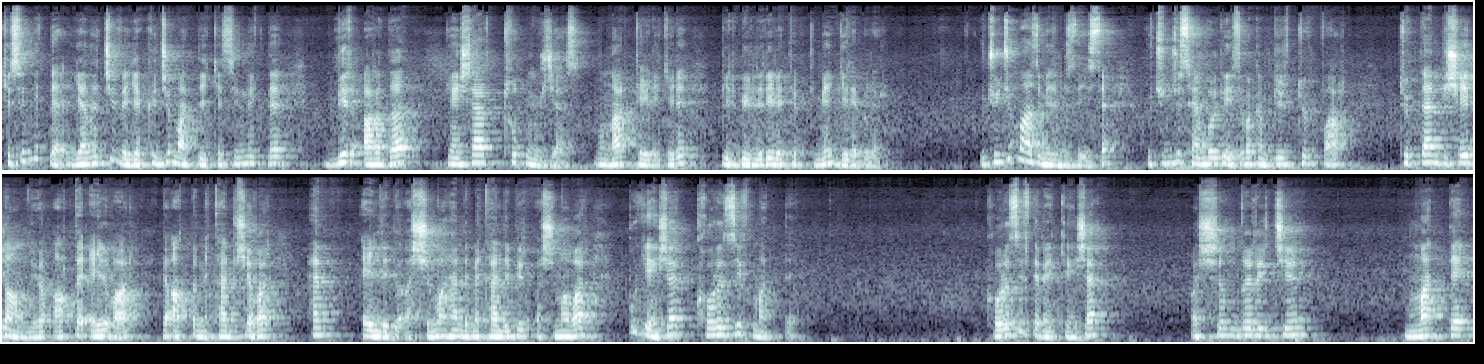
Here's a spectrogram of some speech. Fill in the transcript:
Kesinlikle yanıcı ve yakıcı maddeyi kesinlikle bir arada gençler tutmayacağız. Bunlar tehlikeli birbirleriyle tepkimeye girebilir. Üçüncü malzememizde ise, üçüncü sembolde ise bakın bir tüp var. Tüpten bir şey damlıyor. Altta el var ve altta metal bir şey var. Hem elde bir aşıma hem de metalde bir aşıma var. Bu gençler korozif madde. Korozif demek gençler aşındırıcı madde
